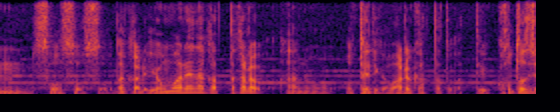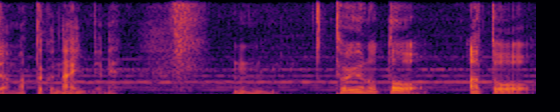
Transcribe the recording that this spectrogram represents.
うん、そうそうそう。だから読まれなかったから、あの、お便りが悪かったとかっていうことじゃ全くないんでね。うん。というのと、あと、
